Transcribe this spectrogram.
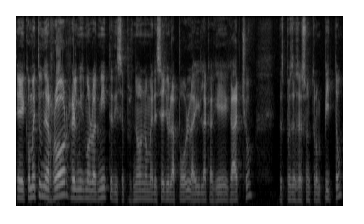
eh, comete un error, él mismo lo admite, dice, pues no, no merecía yo la pole, ahí la cagué gacho, después de hacerse un trompito.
